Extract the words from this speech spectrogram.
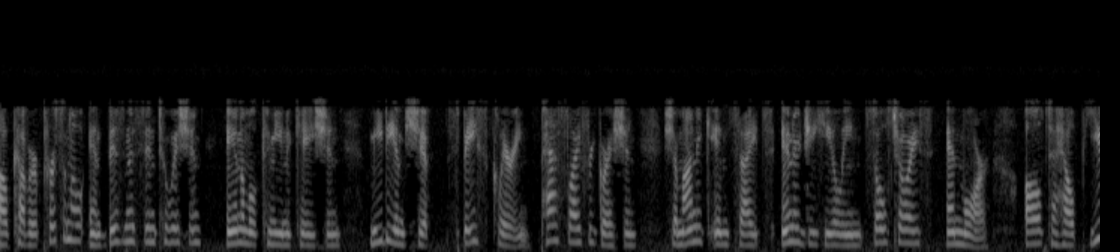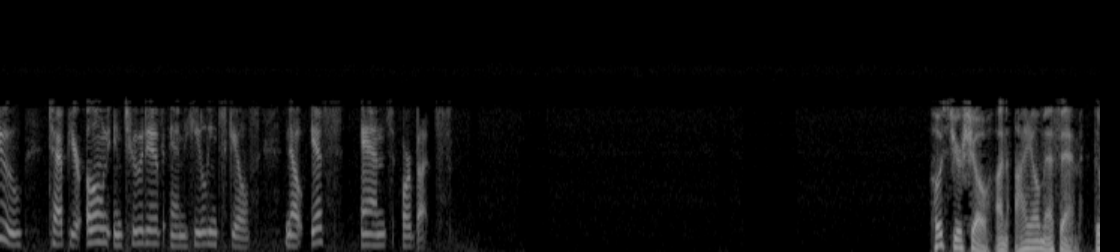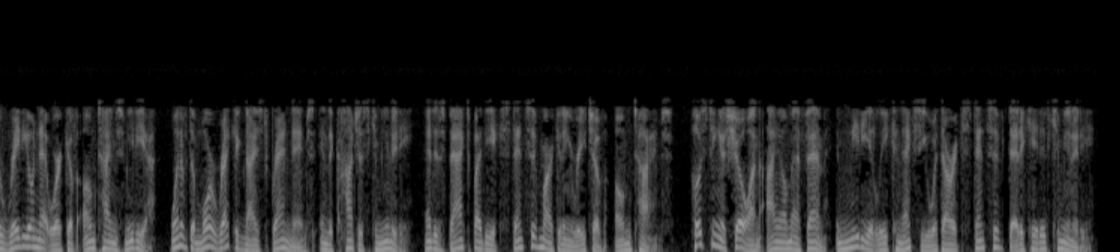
I'll cover personal and business intuition, animal communication, mediumship, space clearing, past life regression, shamanic insights, energy healing, soul choice, and more, all to help you tap your own intuitive and healing skills. No ifs, ands, or buts. Host your show on IOM the radio network of Om Times Media, one of the more recognized brand names in the conscious community, and is backed by the extensive marketing reach of Om Times. Hosting a show on IOM FM immediately connects you with our extensive dedicated community.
